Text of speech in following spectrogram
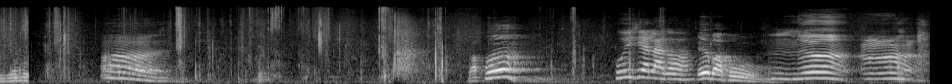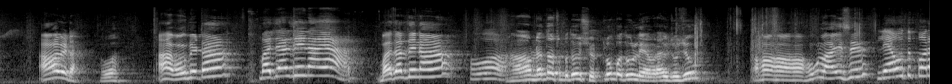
ગયા બાપુ હુઈ જ્યાં લાગો એ બાપુ આવો બેટા હા હો બેટા બજાર જઈને આયા બજાર જઈને હોવો હા ને તો બધું કેટલું બધું લેવરાયું જોજો હા હા હા. હું લાવી છે? લેવું તો પર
